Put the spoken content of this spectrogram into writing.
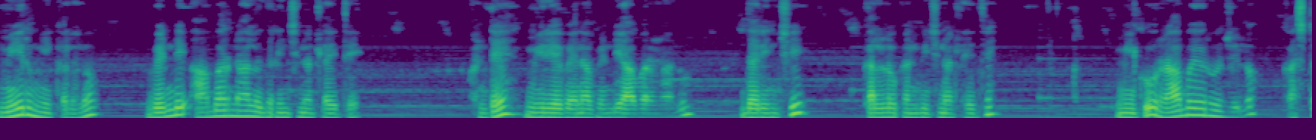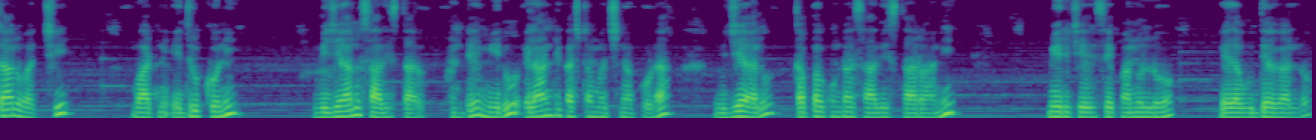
మీరు మీ కళలో వెండి ఆభరణాలు ధరించినట్లయితే అంటే మీరు ఏవైనా వెండి ఆభరణాలు ధరించి కళ్ళలో కనిపించినట్లయితే మీకు రాబోయే రోజుల్లో కష్టాలు వచ్చి వాటిని ఎదుర్కొని విజయాలు సాధిస్తారు. అంటే మీరు ఎలాంటి కష్టం వచ్చినా కూడా విజయాలు తప్పకుండా సాధిస్తారు అని మీరు చేసే పనుల్లో లేదా ఉద్యోగాల్లో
